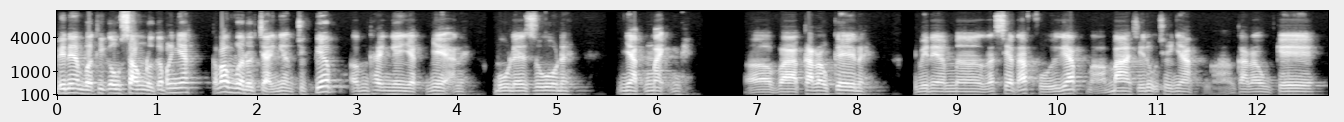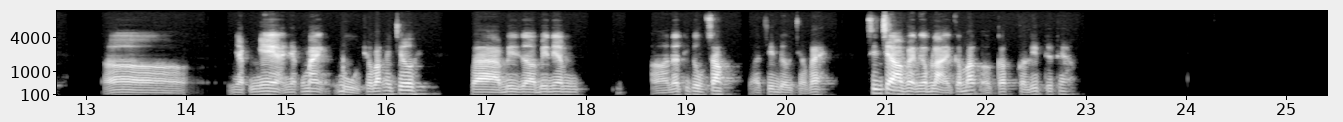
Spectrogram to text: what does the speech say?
bên em vừa thi công xong rồi các bác nhé. Các bác vừa được trải nghiệm trực tiếp âm thanh nghe nhạc nhẹ này, bolero này, nhạc mạnh này ờ, và karaoke này. Thì bên em ờ, đã set up phối ghép ờ, ba chế độ chơi nhạc karaoke nhạc nhẹ, nhạc mạnh đủ cho bác ấy chơi. Và bây giờ bên em đã thi công xong và trên đường trở về. Xin chào và hẹn gặp lại các bác ở các clip tiếp theo.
